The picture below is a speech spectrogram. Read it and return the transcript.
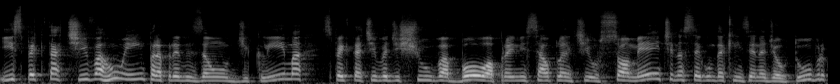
e expectativa ruim para a previsão de clima, expectativa de chuva boa para iniciar o plantio somente na segunda quinzena de outubro.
